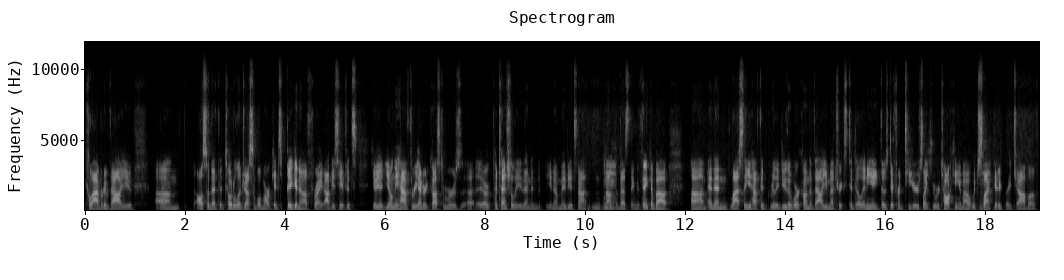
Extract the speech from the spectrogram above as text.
collaborative value um, also that the total addressable market's big enough, right? Obviously, if it's you, you only have 300 customers uh, or potentially, then you know maybe it's not not mm. the best thing to think about. Um, and then lastly, you have to really do the work on the value metrics to delineate those different tiers, like you were talking about, which mm. Slack did a great job of.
